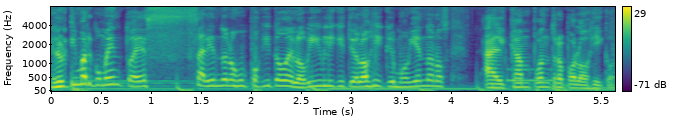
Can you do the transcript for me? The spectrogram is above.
El último argumento es saliéndonos un poquito de lo bíblico y teológico y moviéndonos al campo antropológico.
